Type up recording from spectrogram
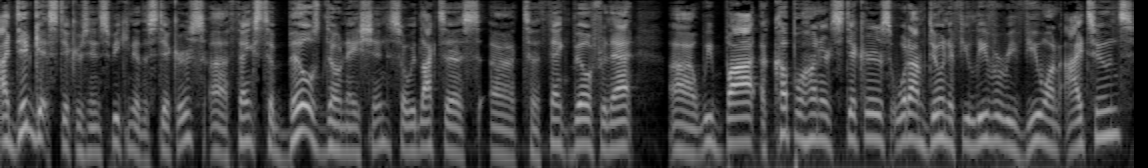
I did get stickers in. Speaking of the stickers, uh, thanks to Bill's donation, so we'd like to uh, to thank Bill for that. Uh, we bought a couple hundred stickers. What I'm doing, if you leave a review on iTunes,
